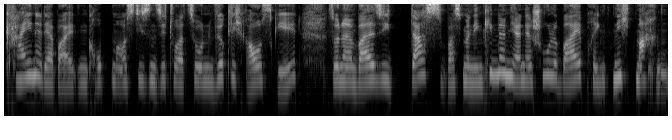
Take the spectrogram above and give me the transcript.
keine der beiden Gruppen aus diesen Situationen wirklich rausgeht, sondern weil sie das, was man den Kindern ja in der Schule beibringt, nicht machen.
